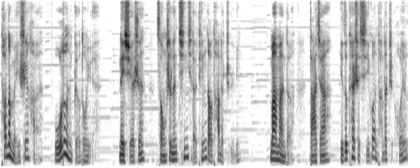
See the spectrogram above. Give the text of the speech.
他的每声喊，无论隔多远，那学生总是能清晰的听到他的指令。慢慢的，大家也都开始习惯他的指挥了。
